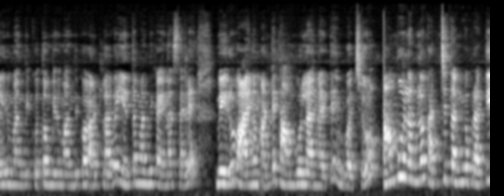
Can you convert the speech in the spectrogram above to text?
ఐదు మందికో తొమ్మిది మందికో అట్లాగా ఎంత మందికి అయినా సరే మీరు వాయనం అంటే తాంబూలాన్ని అయితే ఇవ్వచ్చు. తాంబూలం తాంబూలంలో ఖచ్చితంగా ప్రతి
